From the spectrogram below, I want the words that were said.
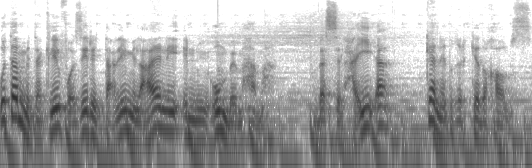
وتم تكليف وزير التعليم العالي إنه يقوم بمهامها بس الحقيقة كانت غير كده خالص.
